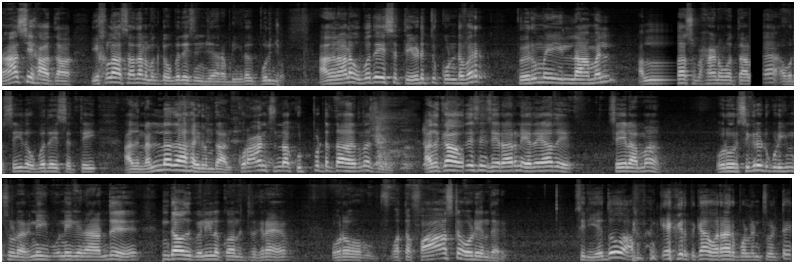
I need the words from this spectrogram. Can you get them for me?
நாசிஹா தான். இஹ்லாஸாக தான் நம்மக்கிட்ட உபதேசம் செய்யார் அப்படிங்கிறது புரிஞ்சோம். அதனால் உபதேசத்தை எடுத்துக்கொண்டவர் பெருமை இல்லாமல் அல்லா சுபஹானுவத்தால் அவர் செய்த உபதேசத்தை அது நல்லதாக இருந்தால் குரான் சொன்னால் குட்பட்டதாக இருந்தால் செய்யணும் அதுக்காக உபதேசம் செய்கிறாருன்னு எதையாவது செய்யலாமா? ஒரு ஒரு சிகரெட் குடிக்கணும்னு சொல்கிறார் இன்னைக்கு இன்னைக்கு நான் வந்து இந்தாவதுக்கு வெளியில் உட்காந்துட்ருக்கிறேன் ஒரு ஒருத்த ஃபாஸ்ட்டாக ஓடி வந்தார். சரி ஏதோ அவன் கேட்குறதுக்காக வராரு போலன்னு சொல்லிட்டு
